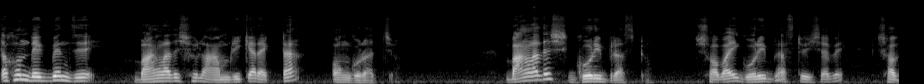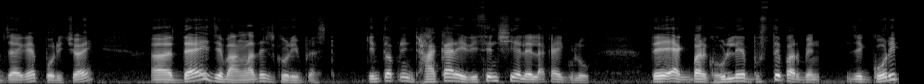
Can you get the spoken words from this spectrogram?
তখন দেখবেন যে বাংলাদেশ হলো আমেরিকার একটা অঙ্গরাজ্য। বাংলাদেশ গরিব রাষ্ট্র। সবাই গরিব রাষ্ট্র হিসাবে সব জায়গায় পরিচয় দেয় যে বাংলাদেশ গরিব রাষ্ট্র। কিন্তু আপনি ঢাকার এই রিসেন্সিয়াল এলাকাগুলোতে একবার ঘুরলে বুঝতে পারবেন যে গরিব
